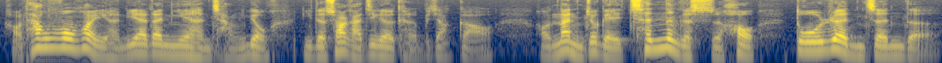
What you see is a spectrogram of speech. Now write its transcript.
好，它呼风唤雨很厉害，但你也很常用，你的刷卡金额可能比较高。好，那你就给趁那个时候多认真的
